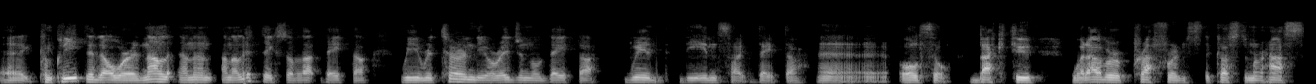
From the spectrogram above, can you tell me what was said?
uh, completed our anal- anal- analytics of that data, we return the original data with the insight data uh, also back to whatever preference the customer has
